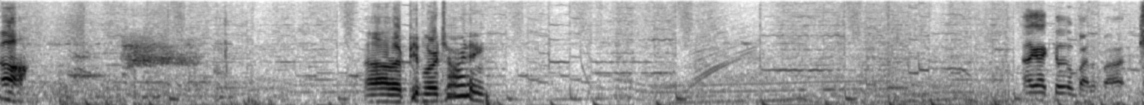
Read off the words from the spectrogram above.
Oh, Oh, there people are joining. I got killed by the bot.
